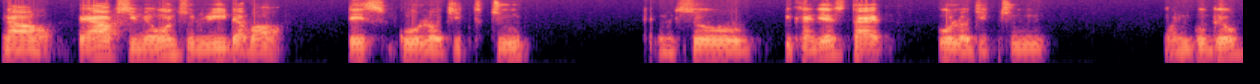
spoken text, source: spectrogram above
Now, perhaps you may want to read about this GoLogit 2. And so you can just type GoLogit 2 on Google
